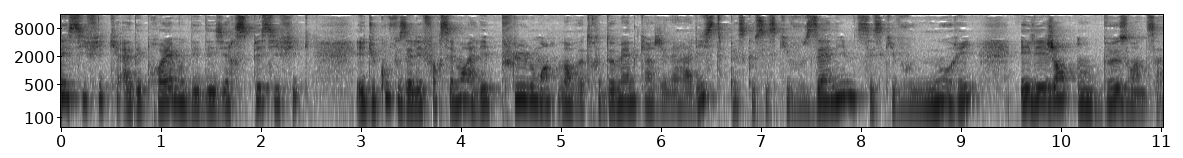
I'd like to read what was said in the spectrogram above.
spécifiques à des problèmes ou des désirs spécifiques. Et du coup, vous allez forcément aller plus loin dans votre domaine qu'un généraliste parce que c'est ce qui vous anime, c'est ce qui vous nourrit. Et les gens ont besoin de ça.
